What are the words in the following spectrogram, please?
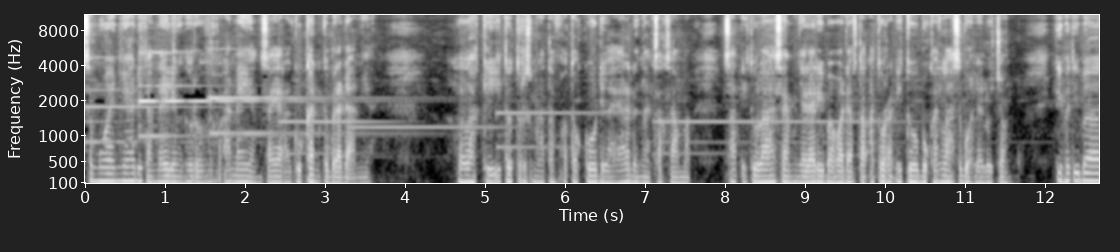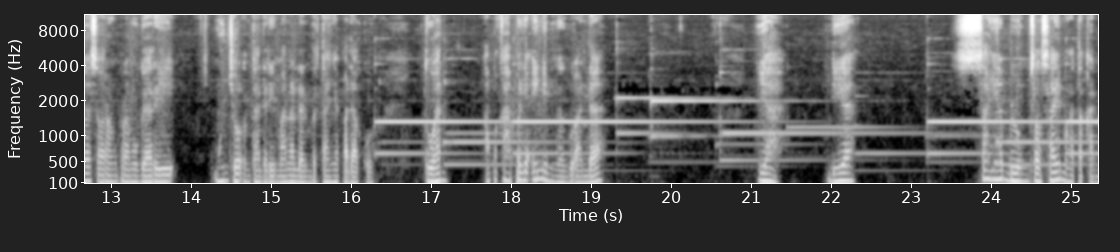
Semuanya ditandai dengan huruf-huruf aneh yang saya ragukan keberadaannya. Lelaki itu terus menatap fotoku di layar dengan saksama. Saat itulah saya menyadari bahwa daftar aturan itu bukanlah sebuah lelucon. Tiba-tiba seorang pramugari muncul entah dari mana dan bertanya padaku, Tuan, apakah pria ini mengganggu Anda? Ya, dia. Saya belum selesai mengatakan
